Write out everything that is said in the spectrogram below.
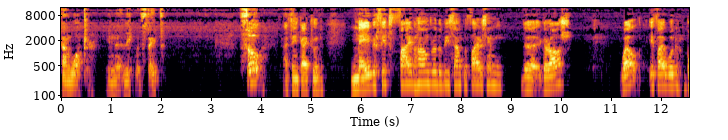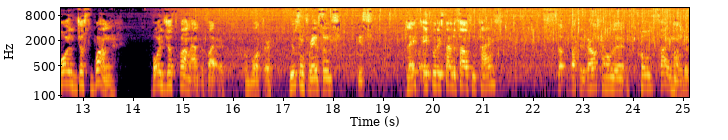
than water in a liquid state. So I think I could maybe fit 500 of these amplifiers in the garage. Well, if I would boil just one, boil just one amplifier of water, using for instance this plate, it would expand a thousand times, so, but the garage can only hold 500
